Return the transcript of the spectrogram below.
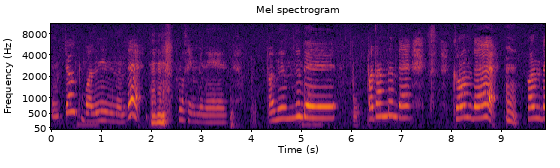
저기 멀리 있는데 음. 선생님은 못 받았는데 못 받았는데 그런데 응. 그런데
